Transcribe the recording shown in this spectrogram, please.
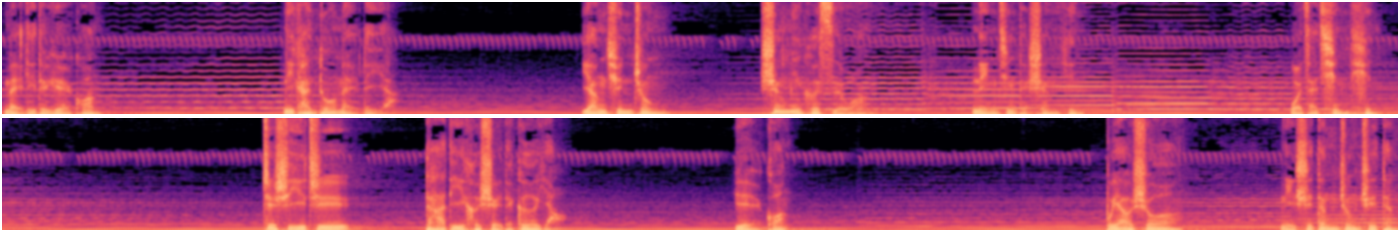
美丽的月光，你看多美丽呀！羊群中，生命和死亡，宁静的声音，我在倾听。这是一支大地和水的歌谣。月光，不要说你是灯中之灯。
